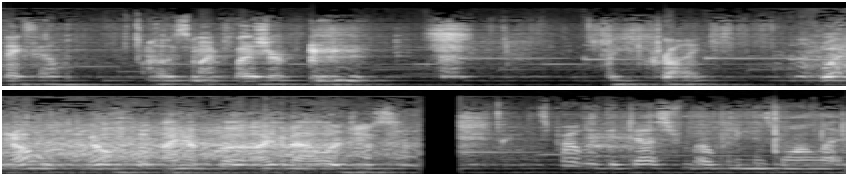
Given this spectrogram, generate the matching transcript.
Thanks, Al. Oh, it's my pleasure. Are you crying? what? No, no. I have, uh, I have allergies. It's probably the dust from opening his wallet.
